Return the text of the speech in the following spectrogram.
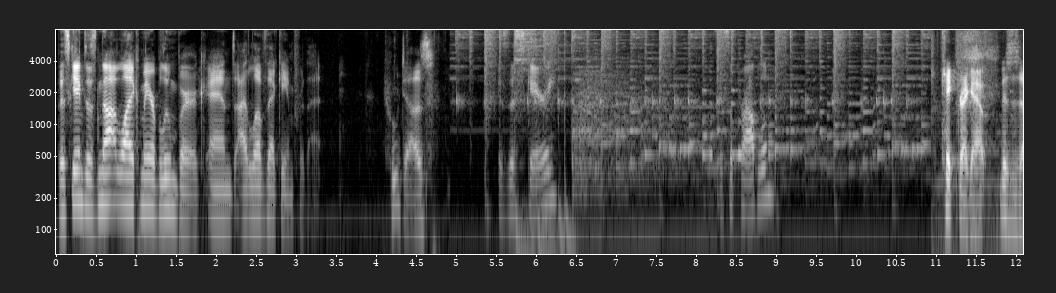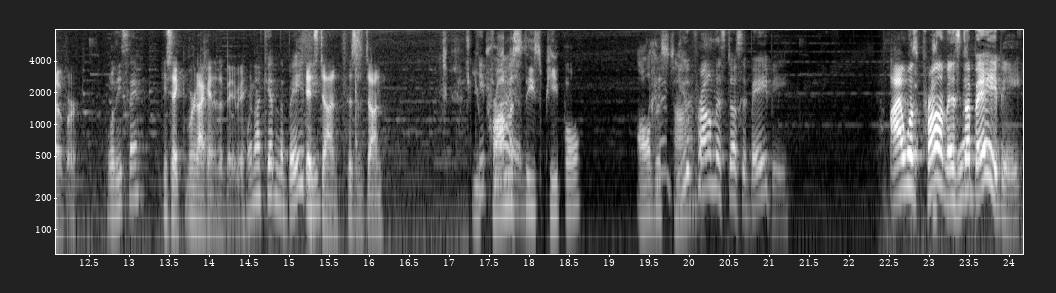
This game does not like Mayor Bloomberg, and I love that game for that. Who does? Is this scary? Is this a problem? Kick Greg out. This is over. What did he say? He said, We're not getting the baby. We're not getting the baby. It's done. This is done. You Keep promised trying. these people all this time. You promised us a baby. I was promised a baby.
